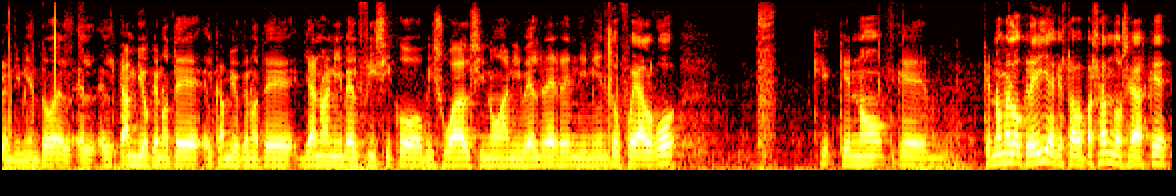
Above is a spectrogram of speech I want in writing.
el, cambio que noté, el cambio que noté, ya no a nivel físico visual, sino a nivel de rendimiento, fue algo que, no, que, no me lo creía que estaba pasando. O sea, es que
